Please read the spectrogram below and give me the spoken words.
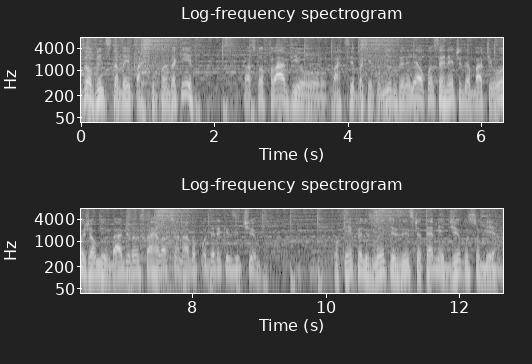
Os ouvintes também participando aqui. Pastor Flávio participa aqui comigo, dizendo: Eliel, concernente ao debate hoje, a humildade não está relacionada ao poder aquisitivo. Porque infelizmente existe até mendigo soberbo.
